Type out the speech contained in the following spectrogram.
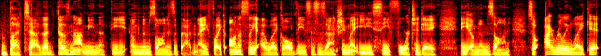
But uh, that does not mean that the Umnumzaan is a bad knife. Like honestly, I like all these. This is actually my EDC for today, the Umnumzaan. So I really like it.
